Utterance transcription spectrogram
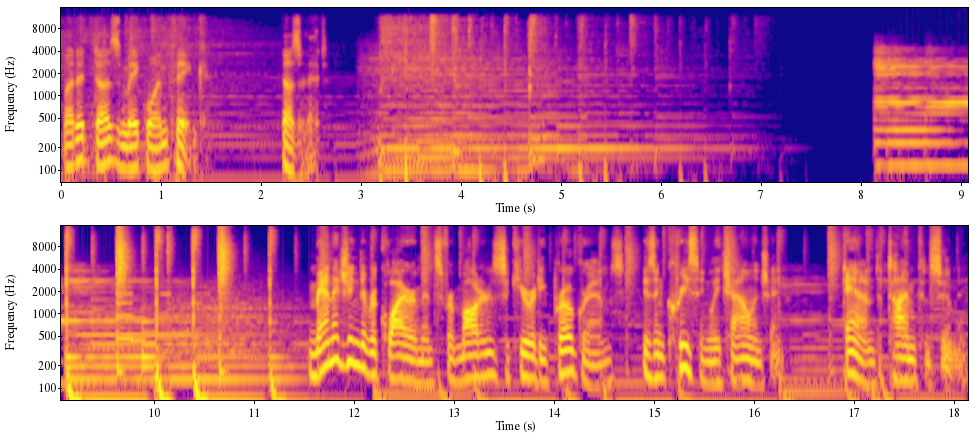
but it does make one think, doesn't it? Managing the requirements for modern security programs is increasingly challenging and time consuming.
